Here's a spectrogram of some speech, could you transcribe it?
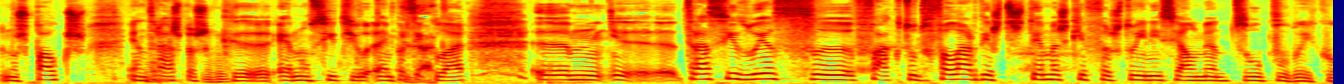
nos palcos, entre hum. aspas, uhum. que é num sítio em particular, um, terá sido esse facto de falar destes temas que afastou inicialmente o público?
